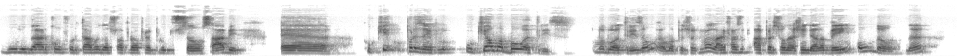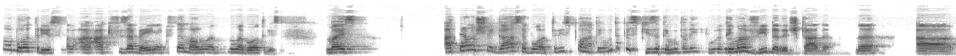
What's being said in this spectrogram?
do lugar confortável da sua própria produção, sabe? É, o que, por exemplo, o que é uma boa atriz? Uma boa atriz é, é uma pessoa que vai lá e faz a personagem dela bem ou não, né? Uma boa atriz, a, a que fizer bem, a que fizer mal não é, não é boa atriz. Mas até ela chegar a ser boa atriz, porra, tem muita pesquisa, tem muita leitura, tem uma vida dedicada né, a,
